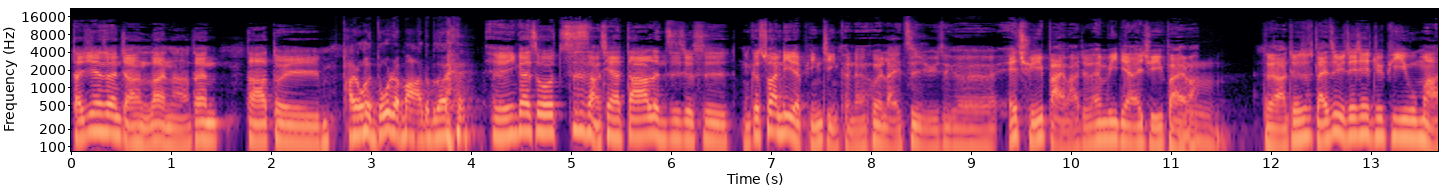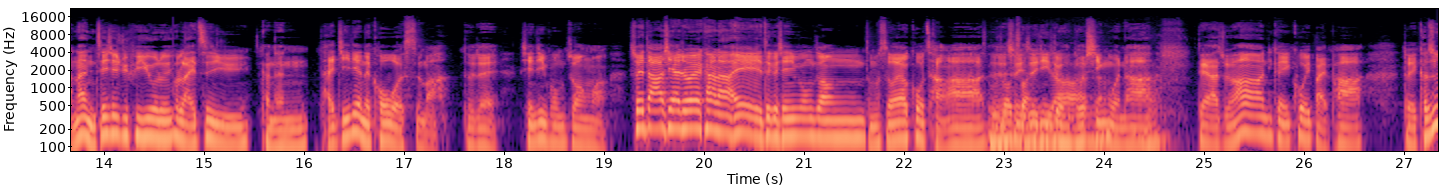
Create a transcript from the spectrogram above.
台积电虽然讲得很烂啊，但大家对还有很多人嘛，对不对？呃，应该说市场现在大家认知就是，那个算力的瓶颈可能会来自于这个 H 一百嘛，就是 NVIDIA H 一百嘛。嗯。对啊，就是来自于这些 GPU 嘛。那你这些 GPU 呢，又来自于可能台积电的 CoWoS 嘛，对不对？先进封装嘛，所以大家现在就会看啦、啊，哎，这个先进封装什么时候要扩厂啊？所以最近就很多新闻啊，嗯、对啊，主要啊，你可以扩一百趴，对。可是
